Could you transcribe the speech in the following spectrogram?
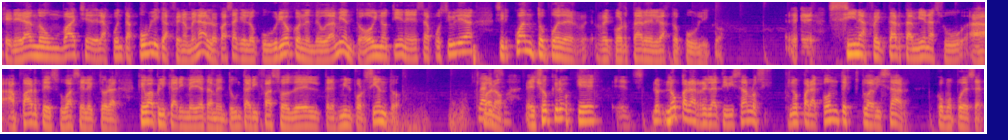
Generando un bache de las cuentas públicas fenomenal. Lo que pasa es que lo cubrió con endeudamiento. Hoy no tiene esa posibilidad. Es decir, ¿cuánto puede recortar el gasto público? Eh, sin afectar también a su a, parte de su base electoral. ¿Qué va a aplicar inmediatamente? ¿Un tarifazo del 3000%? Bueno, eh, yo creo que eh, no para relativizarlo, sino para contextualizar cómo puede ser.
